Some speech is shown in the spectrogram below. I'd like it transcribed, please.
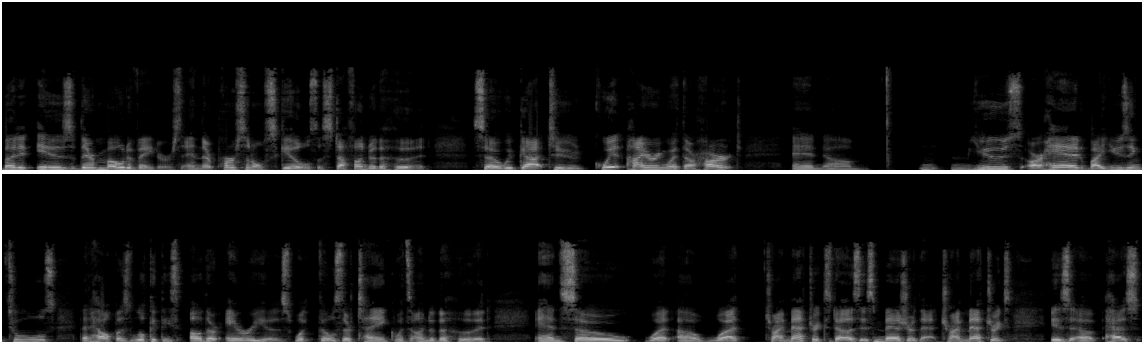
but it is their motivators and their personal skills, the stuff under the hood. So we've got to quit hiring with our heart and um, use our head by using tools that help us look at these other areas, what fills their tank, what's under the hood. And so what, uh, what TriMetrix does is measure that. TriMetrix is, uh, has,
